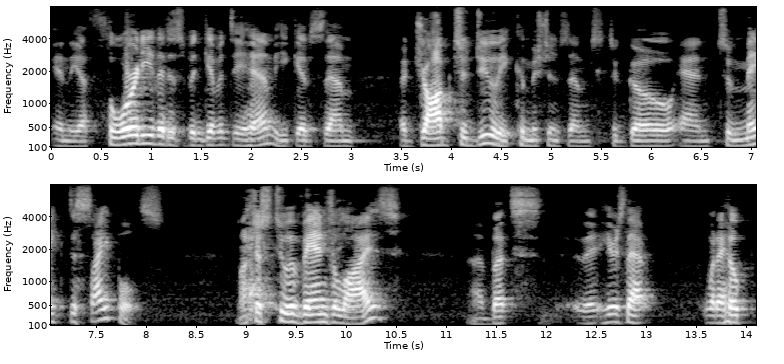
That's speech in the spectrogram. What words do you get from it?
in the authority that has been given to him, he gives them a job to do. He commissions them to go and to make disciples, not just to evangelize, uh, but here's that. What I hope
